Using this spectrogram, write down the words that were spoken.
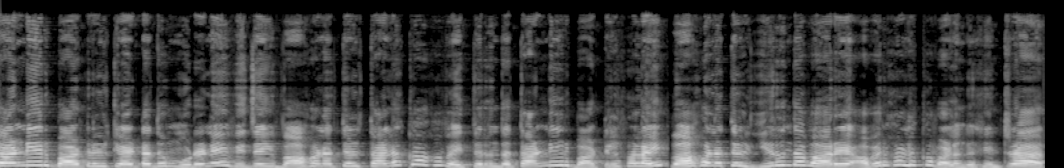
தண்ணீர் பாட்டில் கேட்டதும் உடனே விஜய் வாகனத்தில் தனக்காக வைத்திருந்த தண்ணீர் பாட்டில்களை வாகனத்தில் இருந்தவாறே அவர்களுக்கு வழங்குகின்றார்.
